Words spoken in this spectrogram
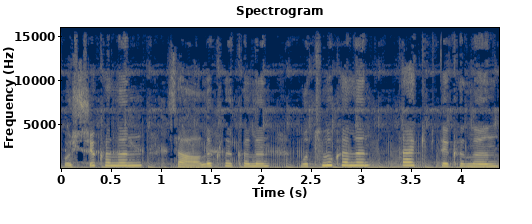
Hoşçakalın, sağlıkla kalın, mutlu kalın, takipte kalın.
